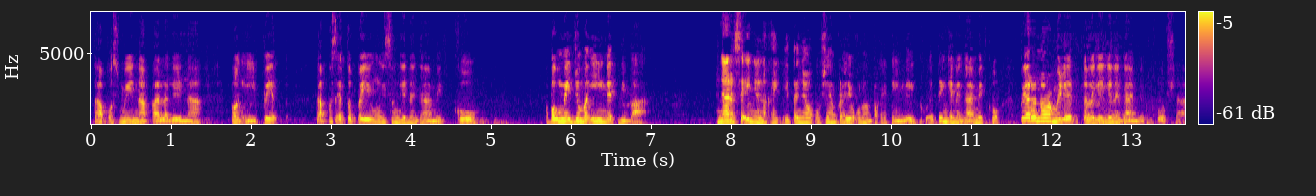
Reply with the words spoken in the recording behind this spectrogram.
Tapos may nakalagay na pang-ipit. Tapos ito pa yung isang ginagamit ko. Kapag medyo mainit, di ba? Kunyari sa inyo, nakikita nyo ako. Siyempre, ayoko naman pakita yung leg ko. Ito yung ginagamit ko. Pero normally, ito talaga yung ginagamit ko siya.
